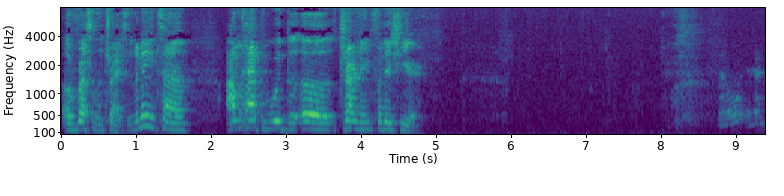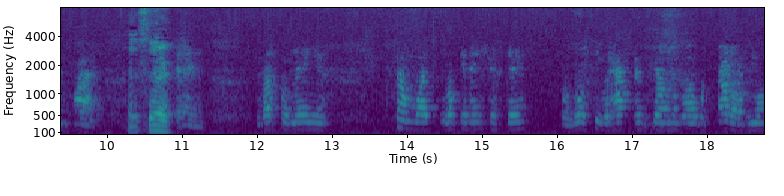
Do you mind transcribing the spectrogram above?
of Wrestling Tracks. In the meantime, I'm happy with the uh, journey for this year. So and I. Yes, sir. And WrestleMania somewhat looking interesting, but we'll see what happens down the road with that as more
